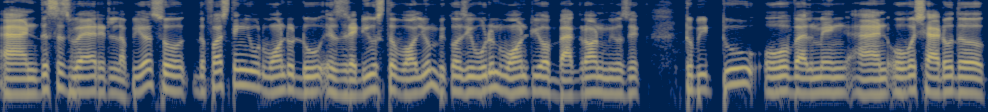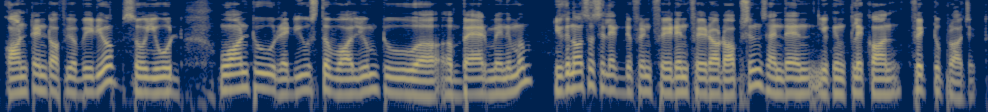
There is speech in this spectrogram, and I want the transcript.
and this is where it'll appear. So the first thing you would want to do is reduce the volume because you wouldn't want your background music to be too overwhelming and overshadow the content of your video. So you would want to reduce the volume to uh, a bare minimum. You can also select different fade in fade out options and then you can click on fit to project.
